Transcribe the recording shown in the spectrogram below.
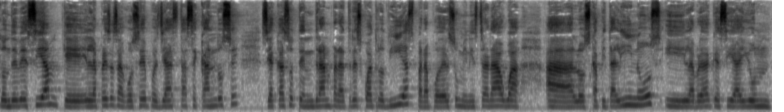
donde decían que la presa San José pues ya está secándose, si acaso tendrán para tres, cuatro días para poder suministrar agua a los capitalinos y la verdad que sí hay un,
